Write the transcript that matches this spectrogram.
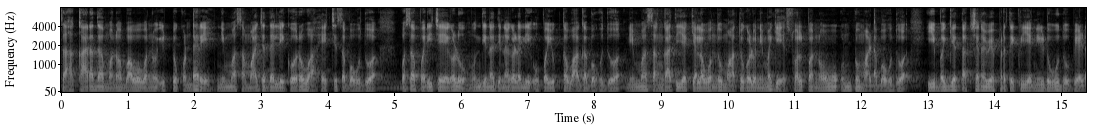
ಸಹಕಾರದ ಮನೋಭಾವವನ್ನು ಇಟ್ಟುಕೊಂಡರೆ ನಿಮ್ಮ ಸಮಾಜದಲ್ಲಿ ಗೌರವ ಹೆಚ್ಚಿಸಬಹುದು. ಹೊಸ ಪರಿಚಯಗಳು ಮುಂದಿನ ದಿನಗಳಲ್ಲಿ ಉಪಯುಕ್ತವಾಗಬಹುದು. ನಿಮ್ಮ ಸಂಗಾತಿಯ ಕೆಲವೊಂದು ಮಾತುಗಳು ನಿಮಗೆ ಸ್ವಲ್ಪ ನೋವು ಉಂಟು ಮಾಡಬಹುದು. ಈ ಬಗ್ಗೆ ತಕ್ಷಣವೇ ಪ್ರತಿಕ್ರಿಯೆ ನೀಡುವುದು ಬೇಡ.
